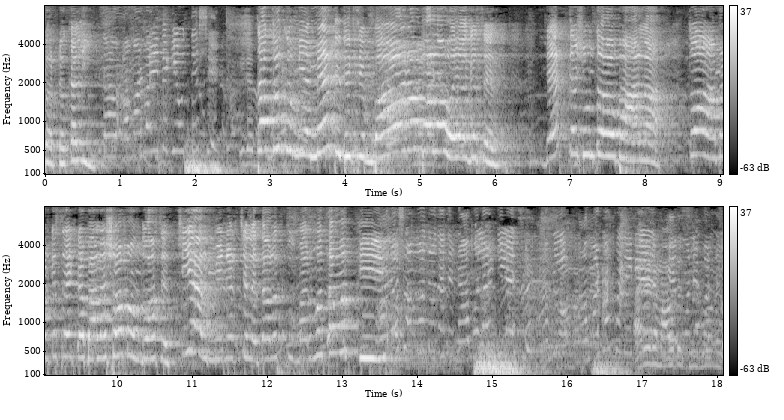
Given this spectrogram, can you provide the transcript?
নাম মানে আমার বাড়িতে কি উদ্দেশ্যে? তা দুখু মেয়েটি দেখছি বড় ভালো হয়ে গেছে। দেখতে শুনতে ভালো তো আমার কাছে একটা ভালো সম্বন্ধ আছে চেয়ারম্যানের ছেলে তাহলে তোমার মতামত কি? সম্বন্ধ তাদের না বলার কি আছে? আমি আমার পক্ষ থেকে করব বলে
